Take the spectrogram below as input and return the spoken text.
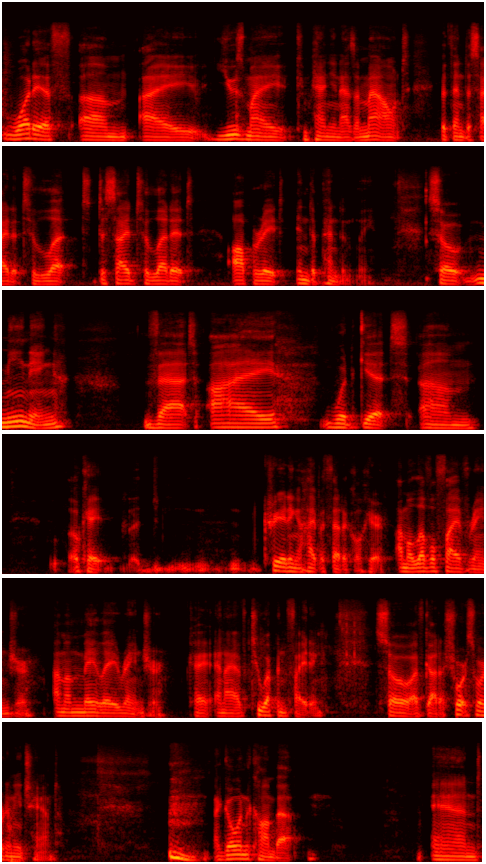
what if um, I use my companion as a mount, but then decided to let decide to let it operate independently? So meaning that I would get um, okay. Creating a hypothetical here. I'm a level five ranger. I'm a melee ranger. Okay, and I have two weapon fighting. So I've got a short sword in each hand. I go into combat, and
